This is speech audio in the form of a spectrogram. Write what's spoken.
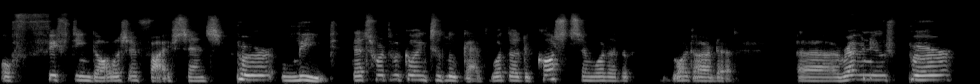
of $15.05 per lead. That's what we're going to look at. What are the costs and what are the what are the uh, revenues per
